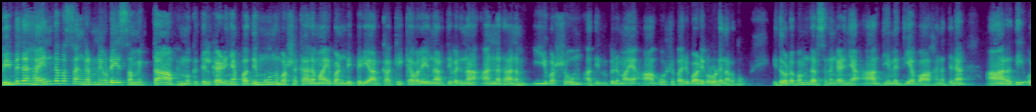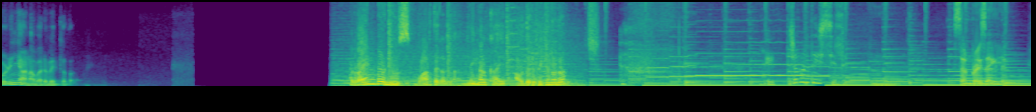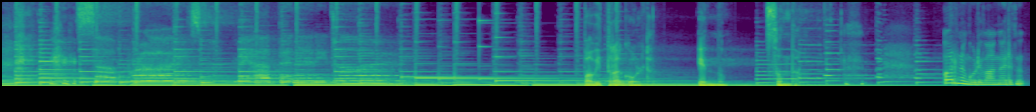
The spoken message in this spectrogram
വിവിധ ഹൈന്ദവ സംഘടനയുടെ സംയുക്ത ആഭിമുഖ്യത്തിൽ കഴിഞ്ഞ പതിമൂന്ന് വർഷക്കാലമായി വണ്ടിപ്പെരിയാർ കക്കിക്കവലയിൽ നടത്തിവരുന്ന അന്നദാനം ഈ വർഷവും അതിവിപുലമായ ആഘോഷ പരിപാടികളോടെ നടന്നു. ഇതോടൊപ്പം ദർശനം കഴിഞ്ഞ ആദ്യമെത്തിയ വാഹനത്തിന് ആരതി ഒഴിഞ്ഞാണ് വരവേറ്റത്. റെയിൻബോ ന്യൂസ് വാർത്തകൾ നിങ്ങൾക്കായി അവതരിപ്പിക്കുന്നത്? സർപ്രൈസ് ആയില്ലേ പവിത്ര ഗോൾഡ് എന്നും സ്വന്തം. ഒരെണ്ണം കൂടി വാങ്ങായിരുന്നു.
